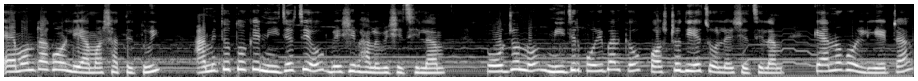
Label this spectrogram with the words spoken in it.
এমনটা করলি আমার সাথে তুই? আমি তো তোকে নিজের চেয়েও বেশি ভালোবেসেছিলাম। তোর জন্য নিজের পরিবারকেও কষ্ট দিয়ে চলে এসেছিলাম। কেন করলি এটা?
